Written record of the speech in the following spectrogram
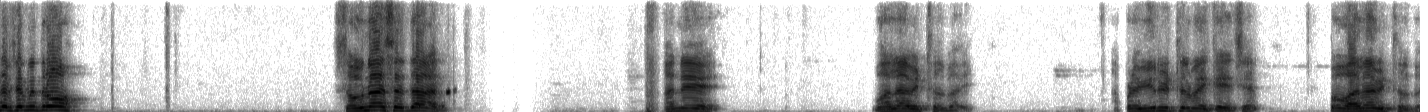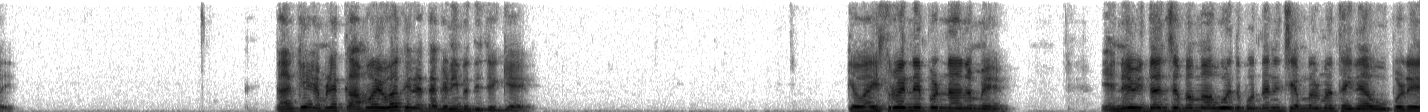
દર્શક મિત્રો. સૌના સરદાર અને વાલા વિઠ્ઠલભાઈ. આપણે વીર વિઠ્ઠલભાઈ કહીએ છીએ, પણ વાલા વિઠ્ઠલભાઈ. કારણ કે એમણે કામો એવા કર્યા હતા ઘણી બધી જગ્યાએ, કે વાઇસરોયને પણ ના નમે. એને વિધાનસભામાં આવવું હોય તો પોતાની ચેમ્બરમાં થઈને આવવું પડે.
